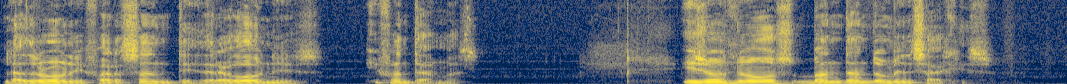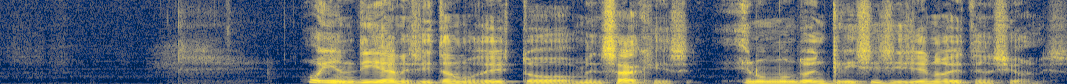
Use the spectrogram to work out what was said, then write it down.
ladrones, farsantes, dragones y fantasmas. Ellos nos van dando mensajes. Hoy en día necesitamos de estos mensajes en un mundo en crisis y lleno de tensiones.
